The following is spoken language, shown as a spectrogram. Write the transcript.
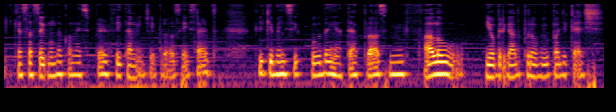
e que essa segunda comece perfeitamente aí para vocês, certo? Fique bem, se cuidem, até a próxima. Falou! E obrigado por ouvir o podcast.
